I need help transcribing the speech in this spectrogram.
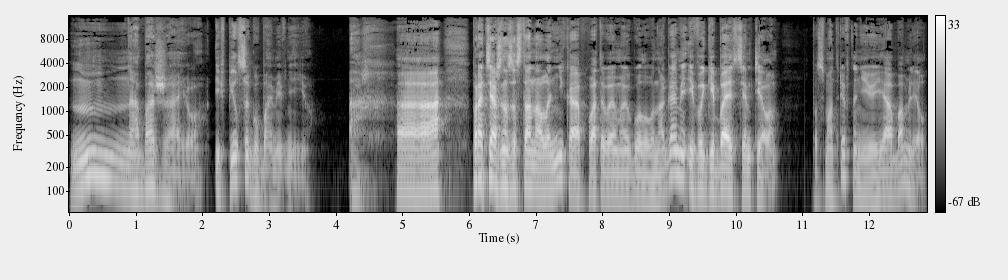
Ммм, обожаю. И впился губами в нее. Ах, а, -а, -а Протяжно застонала Ника, обхватывая мою голову ногами и выгибаясь всем телом. Посмотрев на нее, я обомлел.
